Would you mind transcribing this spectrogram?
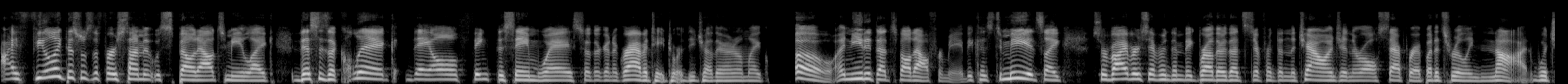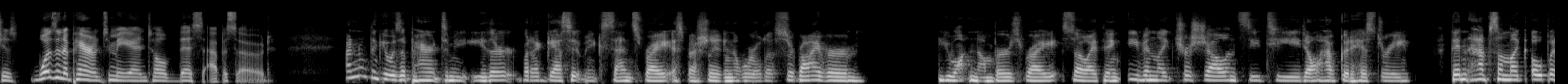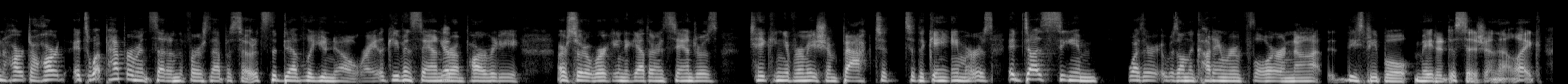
I feel like this was the first time it was spelled out to me like this is a clique. They all think the same way, so they're going to gravitate towards each other. And I'm like, oh, I needed that spelled out for me because to me, it's like Survivor's different than Big Brother. That's different than the challenge, and they're all separate, but it's really not, which is wasn't apparent to me until this episode. I don't think it was apparent to me either, but I guess it makes sense, right? Especially in the world of Survivor. You want numbers, right? So I think even like Trishelle and CT don't have good history. They didn't have some like open heart to heart. It's what Peppermint said in the first episode. It's the devil you know, right? Like even Sandra Yep. and Parvati are sort of working together, and Sandra's taking information back to to the gamers. It does seem whether it was on the cutting room floor or not, these people made a decision that like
